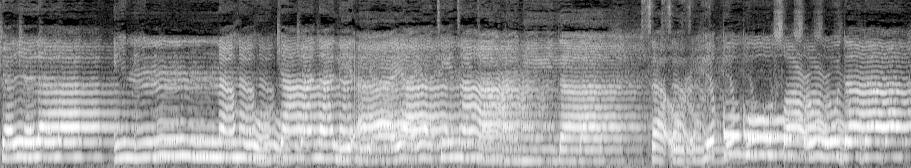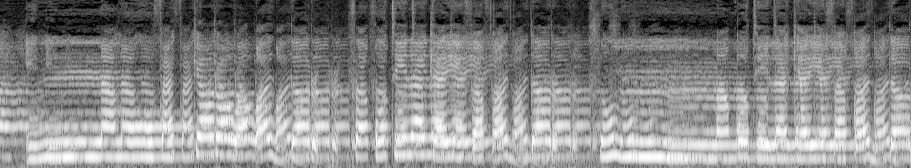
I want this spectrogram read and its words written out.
كلا إنه كان لآياتنا عنيدا. سأرهقه صعودا. إنه فكر وقدر. فقتل كيف قدر. ثم قتل كيف قدر.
